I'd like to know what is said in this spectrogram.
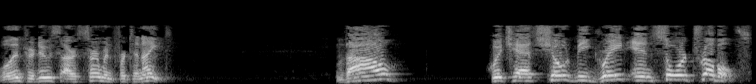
will introduce our sermon for tonight. Thou which hast showed me great and sore troubles.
